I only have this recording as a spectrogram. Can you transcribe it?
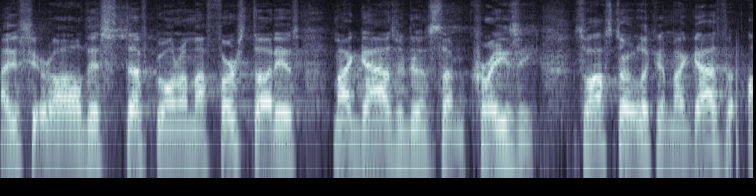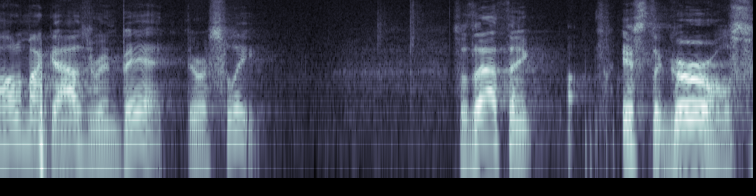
I just hear all this stuff going on. My first thought is, my guys are doing something crazy. So I start looking at my guys, but all of my guys are in bed. They're asleep. So then I think, it's the girls.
